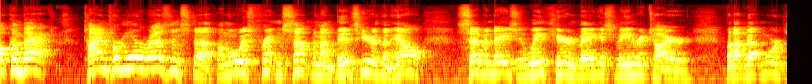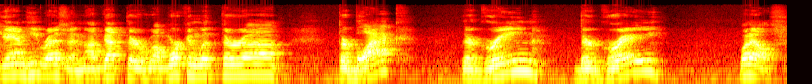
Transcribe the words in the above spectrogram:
Welcome back. Time for more resin stuff. I'm always printing something. I'm busier than hell seven days a week here in Vegas being retired. But I've got more Jam Heat resin. I've got their, I'm working with their, uh, their black, their green, their gray. What else?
